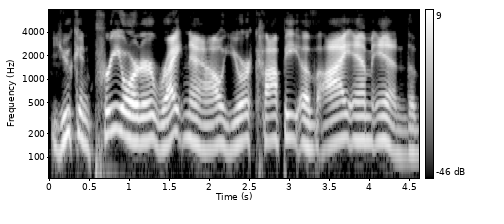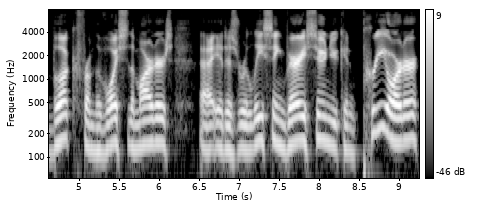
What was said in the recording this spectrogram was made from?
You can pre order right now your copy of I Am In, the book from the Voice of the Martyrs. Uh, it is releasing very soon. You can pre order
